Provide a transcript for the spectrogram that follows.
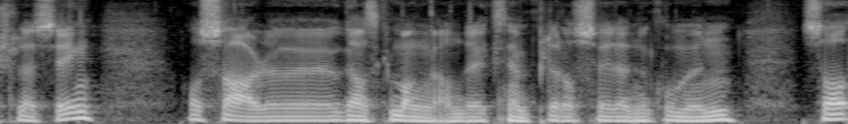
sløsing. Og så har du ganske mange andre eksempler også i denne kommunen. Så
